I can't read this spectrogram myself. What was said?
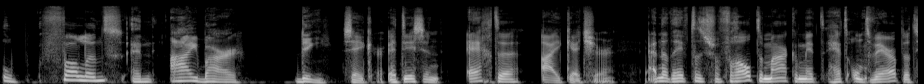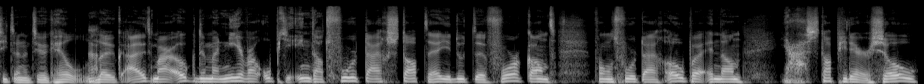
opvallend en aaibaar ding. Zeker. Het is een echte eyecatcher. En dat heeft dus vooral te maken met het ontwerp. Dat ziet er natuurlijk heel leuk uit. Maar ook de manier waarop je in dat voertuig stapt. Hè. Je doet de voorkant van het voertuig open. En dan ja, stap je er zo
